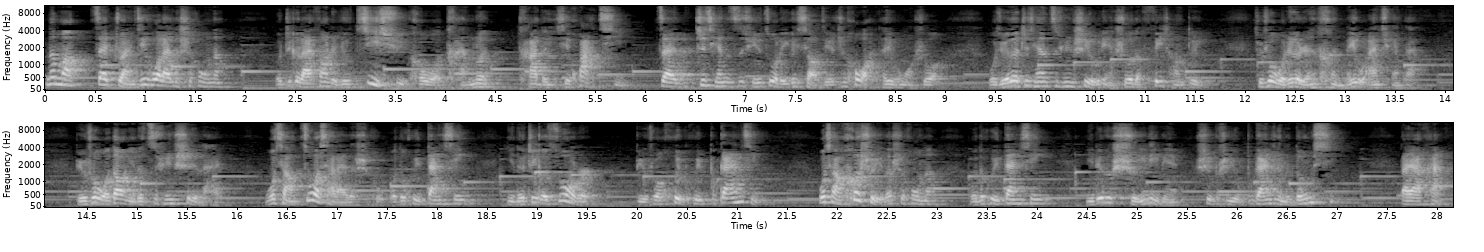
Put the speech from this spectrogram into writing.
那么在转接过来的时候呢，我这个来访者就继续和我谈论他的一些话题。在之前的咨询做了一个小结之后啊，他就跟我说，我觉得之前的咨询师有点说的非常对，就说我这个人很没有安全感。比如说我到你的咨询室里来，我想坐下来的时候，我都会担心你的这个座位儿。比如说会不会不干净？我想喝水的时候呢，我都会担心你这个水里边是不是有不干净的东西。大家看，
